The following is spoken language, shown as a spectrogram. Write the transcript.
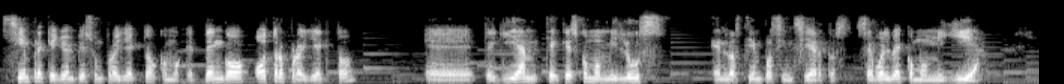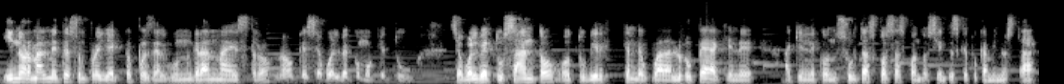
siempre que yo empiezo un proyecto, como que tengo otro proyecto eh, que guía, que, que es como mi luz en los tiempos inciertos, se vuelve como mi guía. Y normalmente es un proyecto pues de algún gran maestro, ¿no? Que se vuelve como que tú, se vuelve tu santo o tu Virgen de Guadalupe a quien le, a quien le consultas cosas cuando sientes que tu camino está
